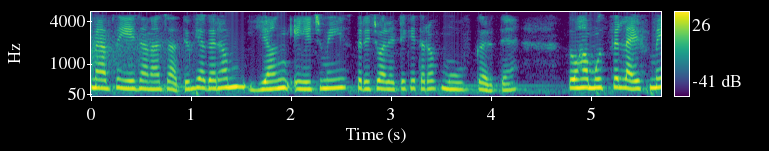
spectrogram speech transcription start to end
मैं आपसे ये जानना चाहती हूँ कि अगर हम यंग एज में स्पिरिचुअलिटी की तरफ़ मूव करते हैं तो हम उससे लाइफ में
